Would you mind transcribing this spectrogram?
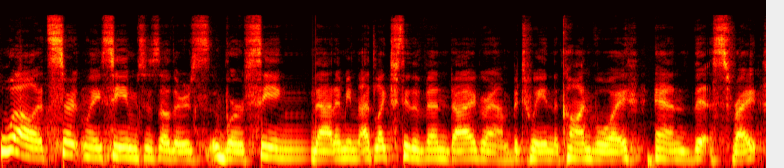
Well, it certainly seems as though there's we're seeing that. I mean, I'd like to see the Venn diagram between the convoy and this, right?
